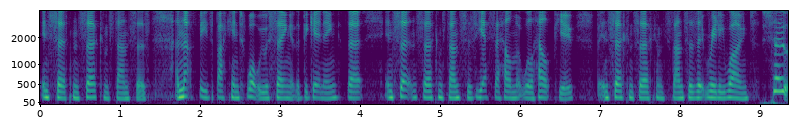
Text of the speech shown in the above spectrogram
in certain circumstances. And that feeds back into what we were saying at the beginning that in certain circumstances, yes, a helmet will help you, but in certain circumstances, it really won't. So,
